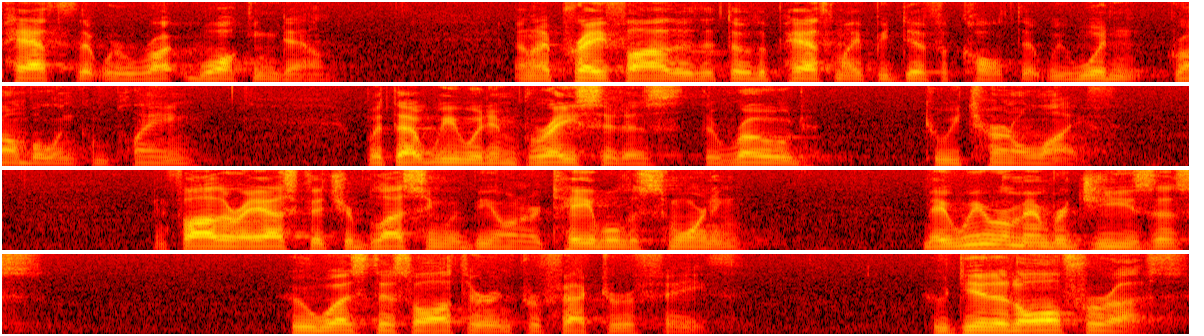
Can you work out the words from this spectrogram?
path that we're walking down. And I pray, Father, that though the path might be difficult, that we wouldn't grumble and complain, but that we would embrace it as the road to eternal life. And Father, I ask that your blessing would be on our table this morning. May we remember Jesus, who was this author and perfecter of faith, who did it all for us.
